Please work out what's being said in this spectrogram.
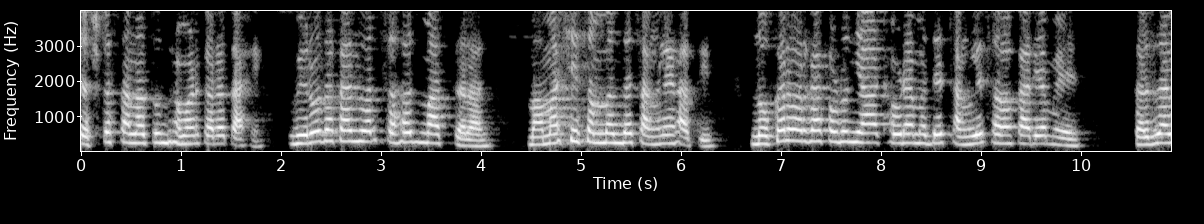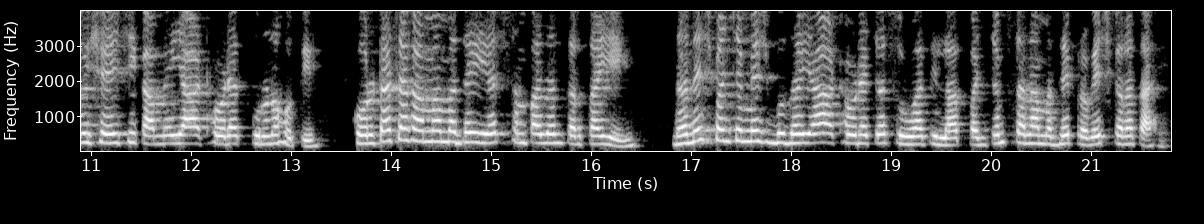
षष्ठ स्थानातून भ्रमण करत आहे. विरोधकांवर सहज मात कराल. मामाशी संबंध चांगले राहतील. नोकर वर्गाकडून या आठवड्यामध्ये चांगले सहकार्य मिळेल. कर्जाविषयीची कामे या आठवड्यात पूर्ण होतील. कोर्टाच्या कामामध्ये यश संपादन करता येईल. धनेश पंचमेश बुध या आठवड्याच्या सुरुवातीला पंचम स्थानामध्ये प्रवेश करत आहे.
